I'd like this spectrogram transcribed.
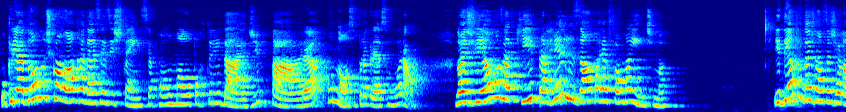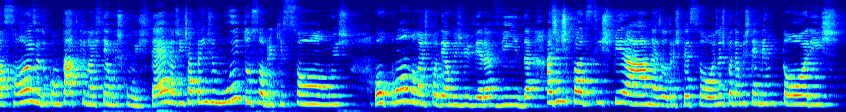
O Criador nos coloca nessa existência como uma oportunidade para o nosso progresso moral. Nós viemos aqui para realizar uma reforma íntima. E dentro das nossas relações e do contato que nós temos com o externo, a gente aprende muito sobre o que somos ou como nós podemos viver a vida. A gente pode se inspirar nas outras pessoas, nós podemos ter mentores.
